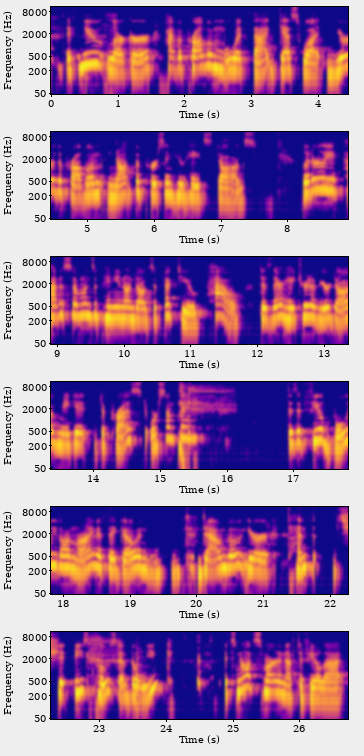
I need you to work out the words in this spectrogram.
if you, lurker, have a problem with that, guess what? You're the problem, not the person who hates dogs. Literally, how does someone's opinion on dogs affect you? How? Does their hatred of your dog make it depressed or something? Does it feel bullied online if they go and downvote your 10th shit beast post of the week? It's not smart enough to feel that.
